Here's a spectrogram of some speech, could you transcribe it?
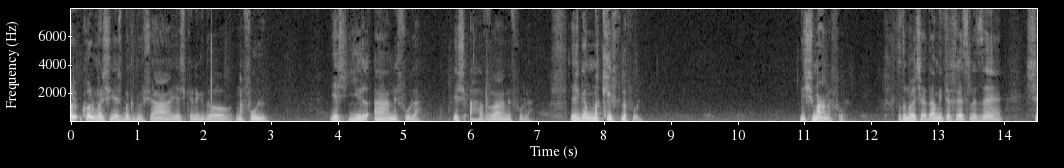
כל, כל מה שיש בקדושה, יש כנגדו נפול. יש יראה נפולה. יש אהבה נפולה. יש גם מקיף נפול. נשמע נפול. זאת אומרת שאדם מתייחס לזה ש...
